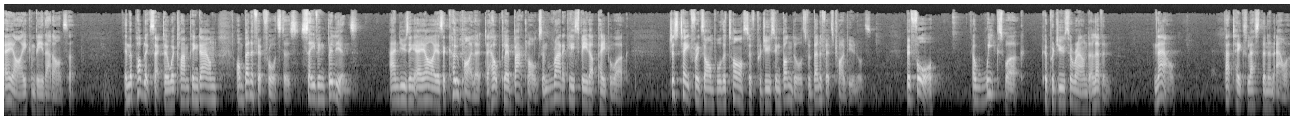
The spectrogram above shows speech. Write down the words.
AI can be that answer. In the public sector, we're clamping down on benefit fraudsters, saving billions, and using AI as a co pilot to help clear backlogs and radically speed up paperwork. Just take, for example, the task of producing bundles for benefits tribunals. Before, a week's work could produce around 11. Now, that takes less than an hour.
